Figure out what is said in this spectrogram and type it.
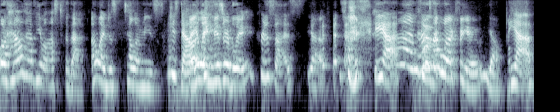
or how have you asked for that? Oh, I just tell him he's I just failing miserably, criticize. Yeah. yeah. Um, how's so, that work for you? Yeah. Yeah.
